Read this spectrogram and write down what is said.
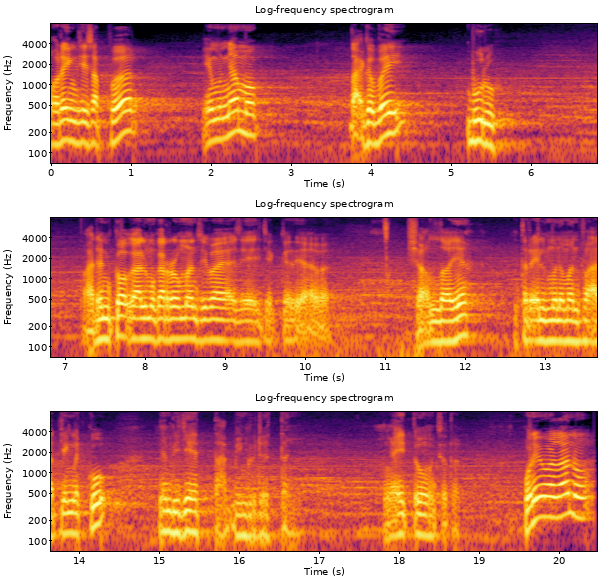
orang yang sabar yang mengamuk tak kebaik buruh. Padan kok kalau mukarraman si baik saya cakap ya. Insyaallah ya. Terilmu na manfaat yang leku yang bijetab minggu datang. Nga itu maksudnya. Muni anu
